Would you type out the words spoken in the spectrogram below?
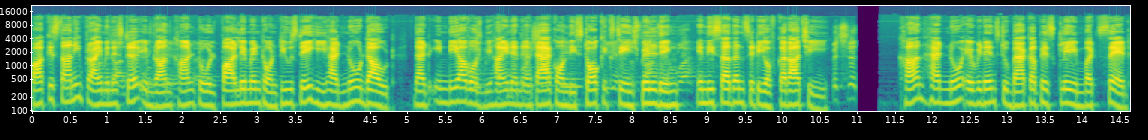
Pakistani Prime Minister Imran Khan told Parliament on Tuesday he had no doubt that India was behind an attack on the stock exchange building in the southern city of Karachi. Khan had no evidence to back up his claim but said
